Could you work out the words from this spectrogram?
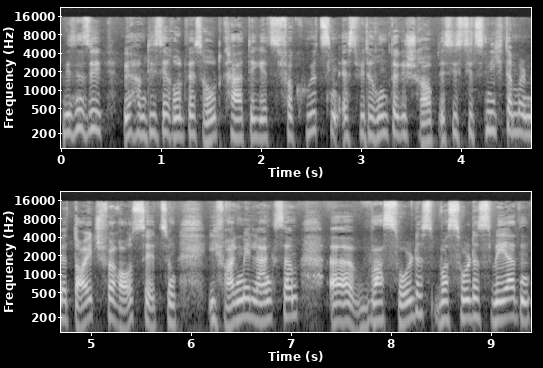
Wissen Sie, wir haben diese Rot-Weiß-Rot-Karte jetzt vor kurzem erst wieder runtergeschraubt. Es ist jetzt nicht einmal mehr Deutsch-Voraussetzung. Ich frage mich langsam, äh, was, soll das, was soll das werden?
